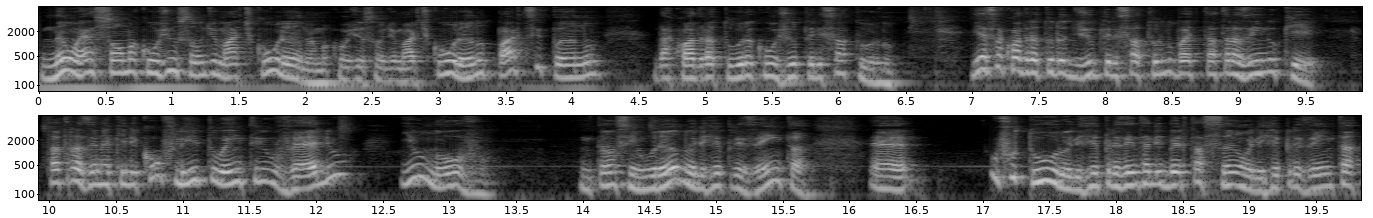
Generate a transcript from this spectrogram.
não é só uma conjunção de Marte com Urano, é uma conjunção de Marte com Urano participando da quadratura com Júpiter e Saturno. E essa quadratura de Júpiter e Saturno vai estar trazendo o quê? Está trazendo aquele conflito entre o velho e o novo. Então, assim, Urano ele representa é, o futuro, ele representa a libertação, ele representa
